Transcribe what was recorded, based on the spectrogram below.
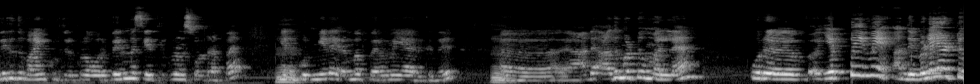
விருது வாங்கி கொடுத்துருக்குறோம் ஒரு பெருமை சேர்த்துருக்குறோம்னு சொல்றப்ப எனக்கு உண்மையிலே ரொம்ப பெருமையா இருக்குது. அது அது மட்டும் அல்ல ஒரு எப்பயுமே அந்த விளையாட்டு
